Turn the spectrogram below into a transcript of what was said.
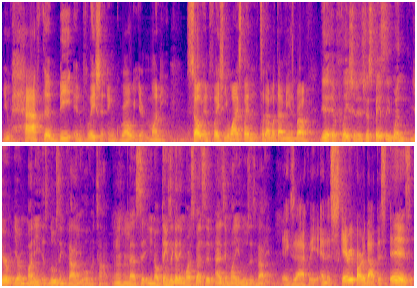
you have to beat inflation and grow your money. So inflation, you want to explain to them what that means, bro? Yeah, inflation is just basically when your your money is losing value over time. Mm-hmm. That's it. You know, things are getting more expensive as your money loses value. Exactly. And the scary part about this is,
